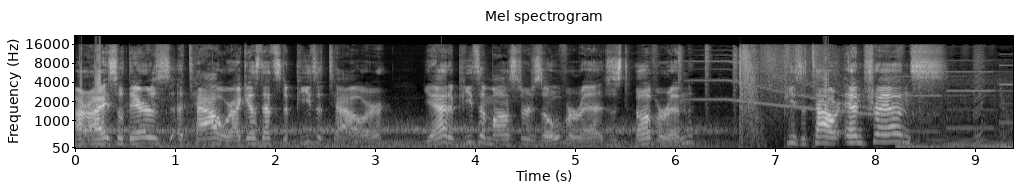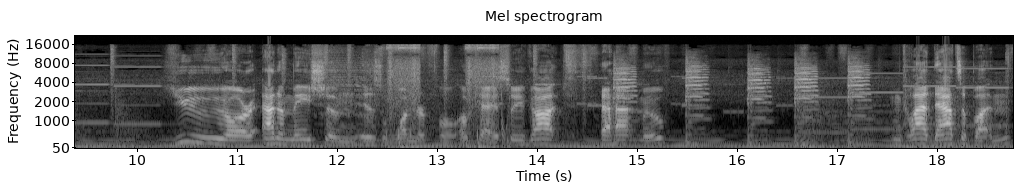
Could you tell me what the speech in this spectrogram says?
Alright, so there's a tower. I guess that's the pizza tower. Yeah, the pizza monster's over it, just hovering. Pizza tower entrance! You, your animation is wonderful. Okay, so you got that move. I'm glad that's a button.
